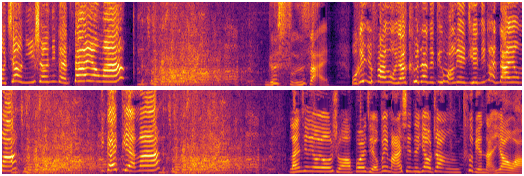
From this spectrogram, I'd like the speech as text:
我叫你一声，你敢答应吗？” 你个损色！我给你发个我家客栈的订房链接，你敢答应吗？你敢点吗？蓝鲸悠悠说：“波儿姐，为嘛现在要账特别难要啊？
